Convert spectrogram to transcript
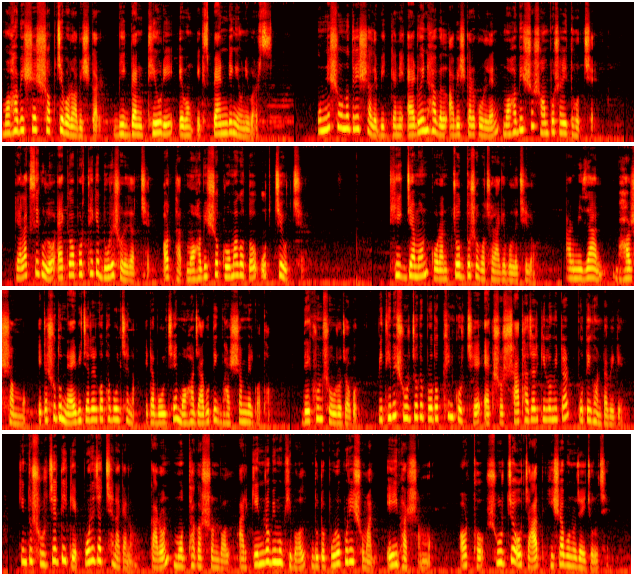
মহাবিশ্বের সবচেয়ে বড় আবিষ্কার, বিগ ব্যাং থিওরি এবং এক্সপ্যান্ডিং ইউনিভার্স। উনিশশো উনত্রিশ সালে বিজ্ঞানী অ্যাডউইন হাভেল আবিষ্কার করলেন, মহাবিশ্ব সম্প্রসারিত হচ্ছে। গ্যালাক্সিগুলো একে অপর থেকে দূরে সরে যাচ্ছে, অর্থাৎ মহাবিশ্ব ক্রমাগত উঠছে উঠছে। ঠিক যেমন কোরআন চোদ্দশো বছর আগে বলেছিল, আর মিজান, ভারসাম্য। এটা শুধু ন্যায় বিচারের কথা বলছে না, এটা বলছে মহাজাগতিক ভারসাম্যের কথা। দেখুন সৌরজগৎ। পৃথিবী সূর্যকে প্রদক্ষিণ করছে একশো সাত হাজার কিলোমিটার প্রতি ঘণ্টা বেগে। কিন্তু সূর্যের দিকে পড়ে যাচ্ছে না কেন? কারণ মধ্যাকর্ষণ বল আর কেন্দ্রবিমুখী বল দুটো পুরোপুরি সমান, এই ভারসাম্য। অর্থ, সূর্য ও চাঁদ হিসাব অনুযায়ী চলছে।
